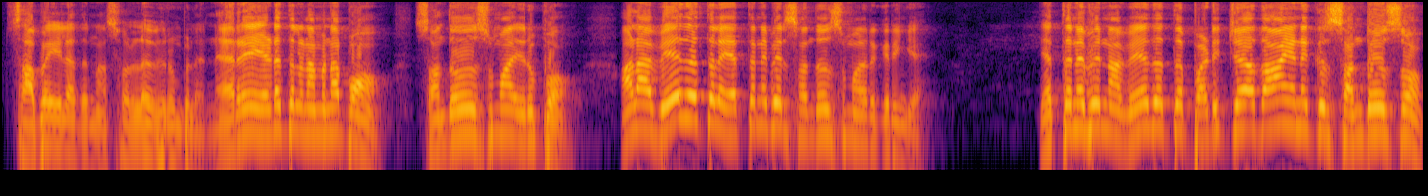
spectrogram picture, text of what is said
சபையில் அதை நான் சொல்ல விரும்பலை. நிறைய இடத்துல நம்ம நினைப்போம் சந்தோஷமாக இருப்போம். ஆனால் வேதத்தில் எத்தனை பேர் சந்தோஷமாக இருக்கிறீங்க? எத்தனை பேர் நான் வேதத்தை படித்தாதான் எனக்கு சந்தோஷம்?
